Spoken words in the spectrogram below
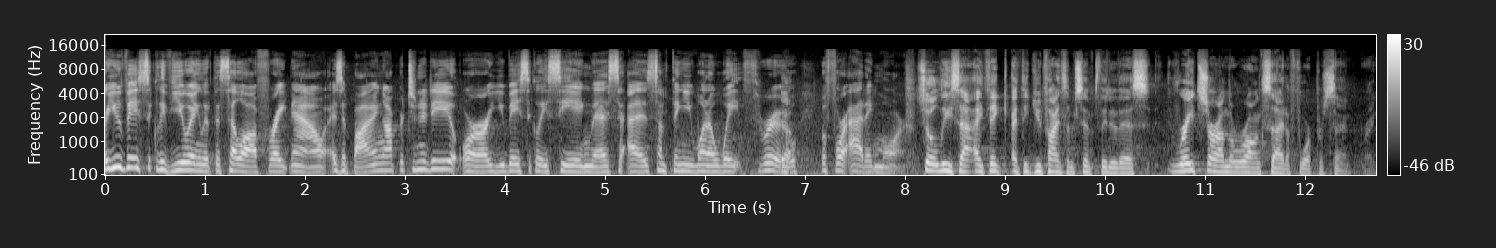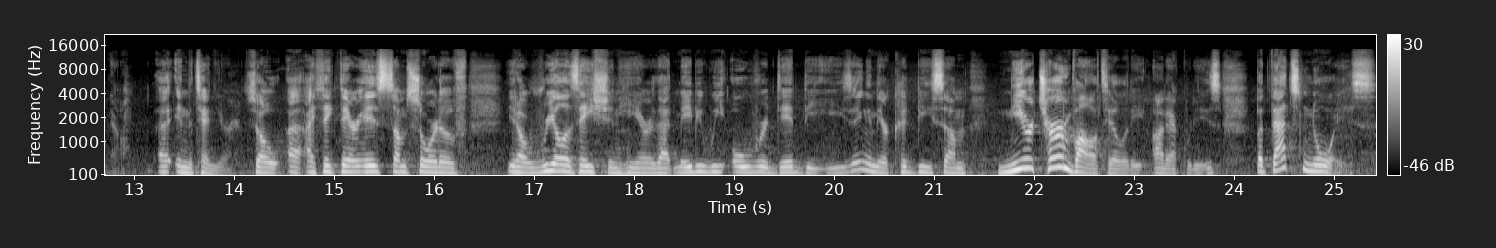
are you basically viewing that the sell-off right now as a buying opportunity, or are you basically seeing this as something you want to wait through before adding more? So, Lisa, I think I think you'd find some sympathy to this. Rates are on the wrong side of four percent right now uh, in the ten-year. So, uh, I think there is some sort of, you know, realization here that maybe we overdid the easing, and there could be some near-term volatility on equities. But that's noise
